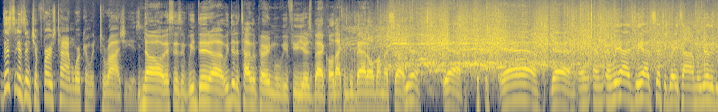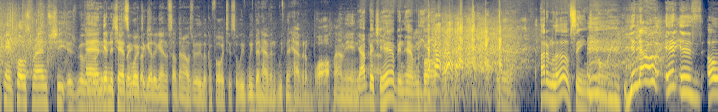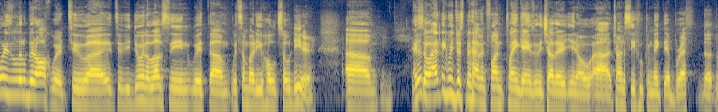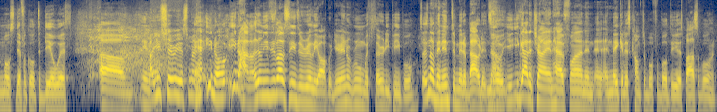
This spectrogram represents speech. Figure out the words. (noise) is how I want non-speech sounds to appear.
this isn't your first time working with Taraji, is it? No, this isn't. We did uh, we did a Tyler Perry movie a few years back called I Can Do Bad All by Myself. Yeah. Yeah, yeah, yeah, and, and, and we had we had such a great time. We really became close friends. She is really and really getting a chance to work person. together again was something I was really looking forward to. So we, we've been having we've been having a ball. I mean, Yeah, I bet you have been having a ball. huh? (laughs) yeah. How them love scenes going? You know, is always a little bit awkward to uh, to be doing a love scene with um, with somebody you hold so dear. Um, and so I think we've just been having fun playing games with each other. You know, uh, trying to see who can make their breath the, the most difficult to deal with. Um, you know. Are you serious, man? (laughs) You know, you know how I mean these love scenes are really awkward. You're in a room with 30 people, so there's nothing intimate about it. No, so you, you got to try and have fun and, and, and make it as comfortable for both of you as possible. And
